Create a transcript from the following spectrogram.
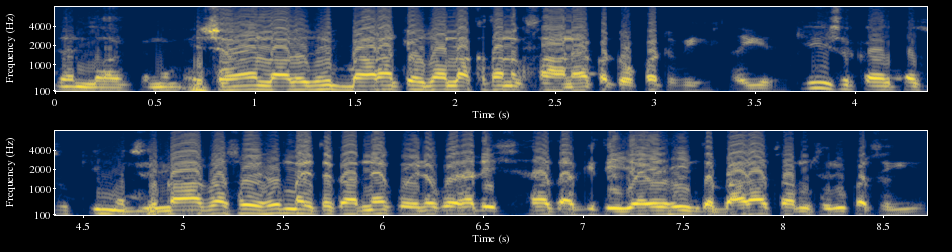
ਦਿਨ ਲਾ ਕੇ ਨਾ ਅੱਛਾ ਲਾ ਲਓ ਤੁਸੀਂ 12 14 ਲੱਖ ਦਾ ਨੁਕਸਾਨ ਹੈ ਘੱਟੋ ਘੱਟ ਵੀ ਸਹੀ ਹੈ ਕੀ ਸਰਕਾਰ ਪਾਸੋਂ ਕੀ ਮਦਦ ਸਰਕਾਰ ਬਸ ਇਹੋ ਮਦਦ ਕਰਨੇ ਕੋਈ ਨਾ ਕੋਈ ਸਾਡੀ ਸਹਾਇਤਾ ਕੀਤੀ ਜਾਏ ਅਸੀਂ ਦੁਬਾਰਾ ਕੰਮ ਸ਼ੁਰੂ ਕਰ ਸਕੀਏ।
